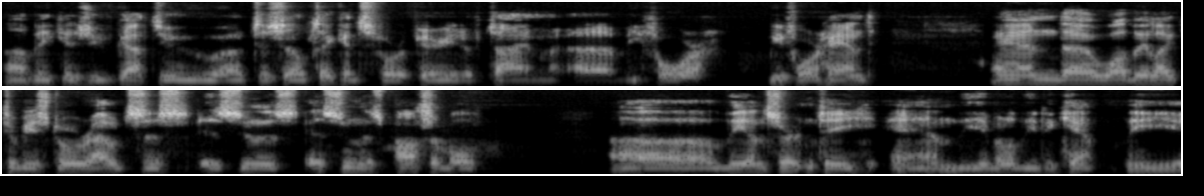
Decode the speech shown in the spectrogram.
uh, because you've got to uh, to sell tickets for a period of time uh, before beforehand, and while they like to restore routes as, as soon as as soon as possible, the uncertainty and the ability to camp the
